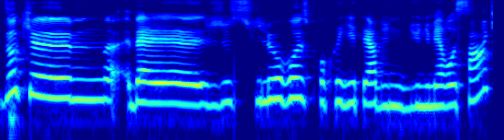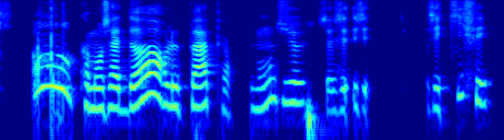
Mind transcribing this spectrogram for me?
Donc, ben, je suis l'heureuse propriétaire du, du, numéro 5. Oh, comment j'adore le pape. Mon Dieu, j'ai kiffé.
